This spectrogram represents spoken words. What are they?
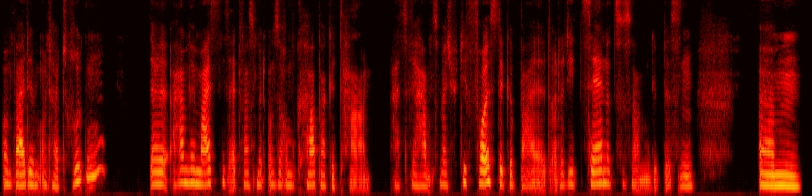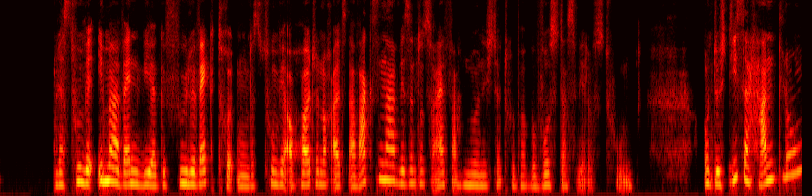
Und bei dem Unterdrücken, da haben wir meistens etwas mit unserem Körper getan. Also wir haben zum Beispiel die Fäuste geballt oder die Zähne zusammengebissen. Ähm, das tun wir immer, wenn wir Gefühle wegdrücken. Das tun wir auch heute noch als Erwachsener. Wir sind uns einfach nur nicht darüber bewusst, dass wir das tun. Und durch diese Handlung,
